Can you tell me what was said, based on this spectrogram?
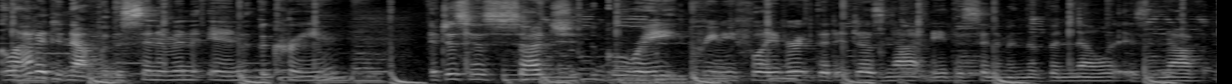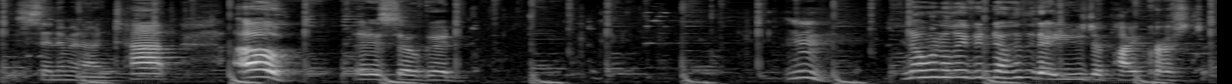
glad I did not put the cinnamon in the cream. It just has such great creamy flavor that it does not need the cinnamon. The vanilla is enough. Cinnamon on top. Oh, it is so good. Mmm. No one will even know that I used a pie crust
